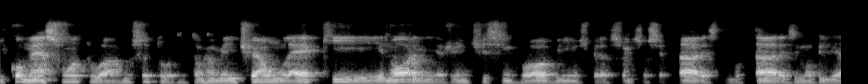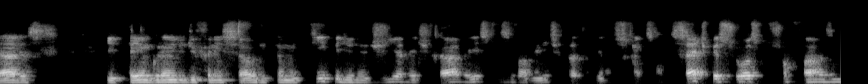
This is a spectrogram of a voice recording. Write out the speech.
e começam a atuar no setor. Então, realmente é um leque enorme. A gente se envolve em operações societárias, tributárias, imobiliárias e tem um grande diferencial de ter uma equipe de energia dedicada exclusivamente para atender nossos clientes. São sete pessoas que só fazem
